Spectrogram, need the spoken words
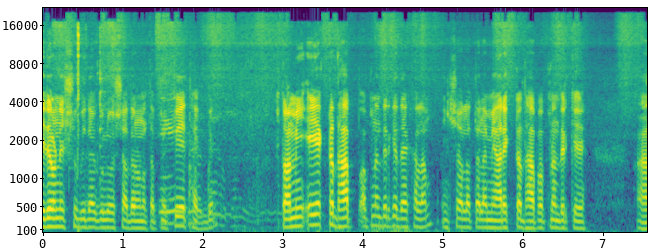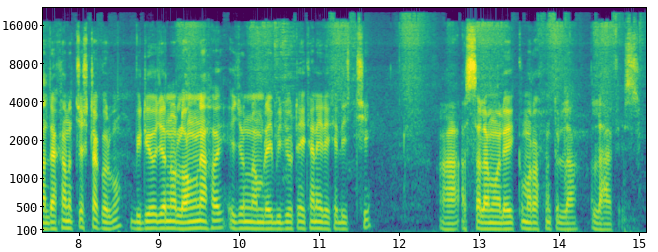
এই ধরনের সুবিধাগুলো সাধারণত আপনি পেয়ে থাকবেন। তো আমি এই একটা ধাপ আপনাদেরকে দেখালাম। ইনশাআল্লাহ তাহলে আমি আরেকটা ধাপ আপনাদেরকে দেখানোর চেষ্টা করব। ভিডিও যেন লং না হয়, এই জন্য আমরা এই ভিডিওটা এখানেই রেখে দিচ্ছি। আসসালামু আলাইকুম রহমতুল্লাহ। আল্লাহ হাফিজ।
